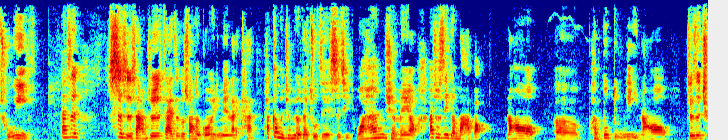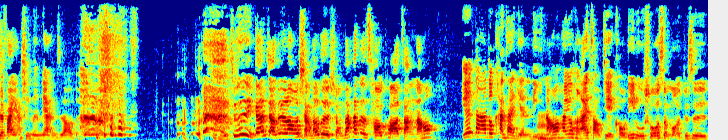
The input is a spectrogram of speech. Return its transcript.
厨艺。但是事实上，就是在这个双层公寓里面来看，他根本就没有在做这些事情，完全没有，他就是一个妈宝，然后呃很不独立，然后就是缺乏阳性能量，你知道的。就是你刚刚讲那个，让我想到这个熊大，他真的超夸张。然后因为大家都看在眼里，然后他又很爱找借口，例如说什么，就是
